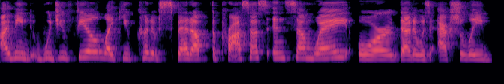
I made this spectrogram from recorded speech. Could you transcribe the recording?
I mean, would you feel like you could have sped up the process in some way, or that it was actually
